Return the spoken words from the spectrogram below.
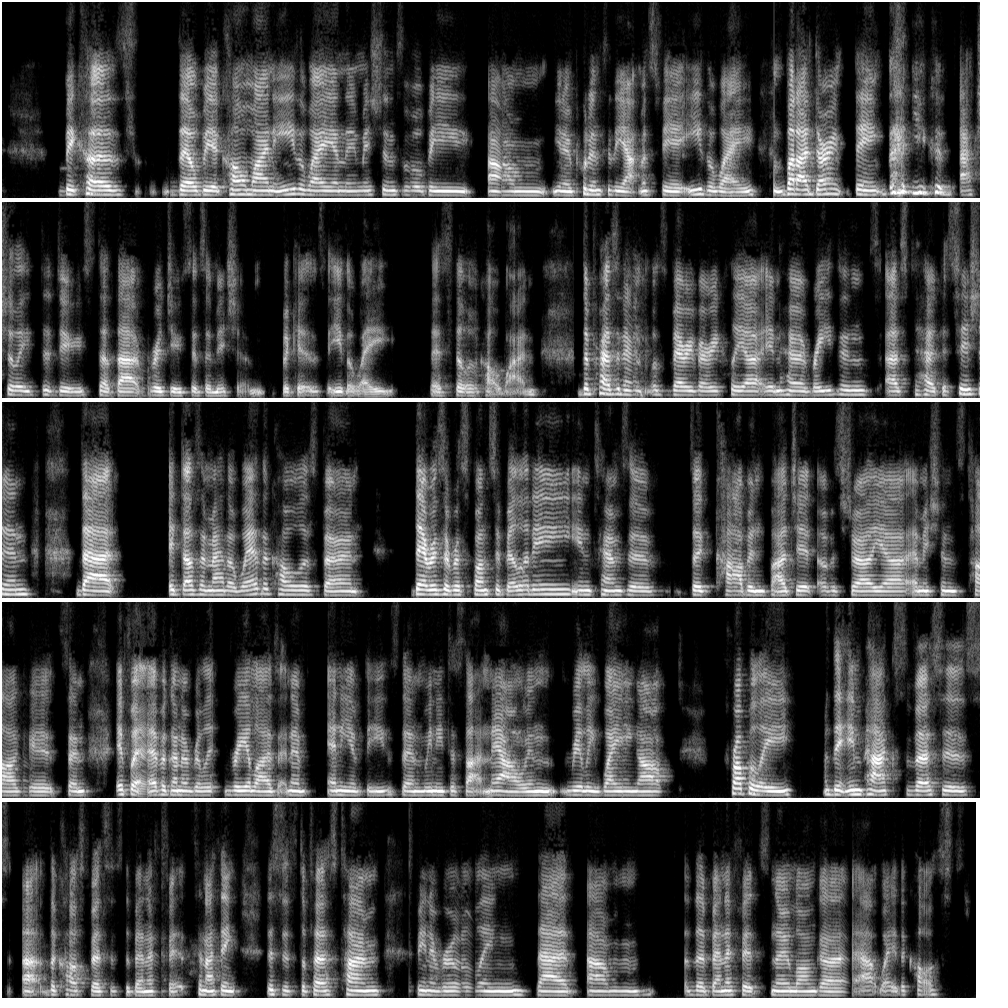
because there'll be a coal mine either way and the emissions will be um, you know put into the atmosphere either way. But i don't think that you could actually deduce that that reduces emissions because either way there's still a coal mine. The president was very very clear in her reasons as to her decision that it doesn't matter where the coal is burnt there is a responsibility in terms of the carbon budget of Australia, emissions targets, and if we're ever going to really realize any, any of these, then we need to start now in really weighing up properly the impacts versus uh, the cost versus the benefits. And I think this is the first time it's been a ruling that um, the benefits no longer outweigh the costs.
